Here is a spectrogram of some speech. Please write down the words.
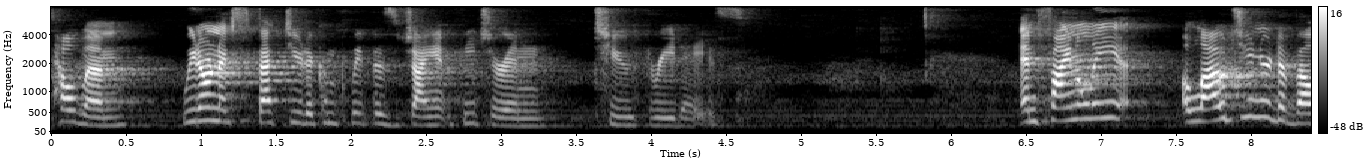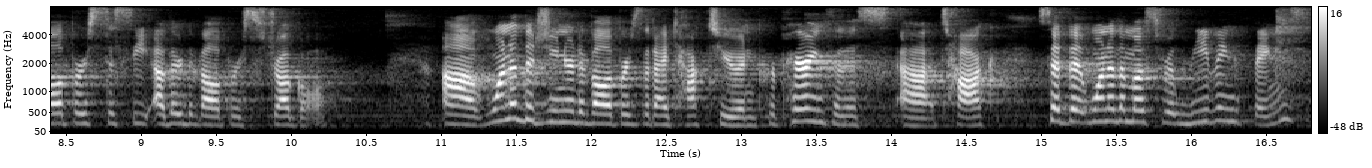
Tell them, we don't expect you to complete this giant feature in two, three days. And finally, allow junior developers to see other developers struggle. Uh, one of the junior developers that I talked to in preparing for this uh, talk said that one of the most relieving things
